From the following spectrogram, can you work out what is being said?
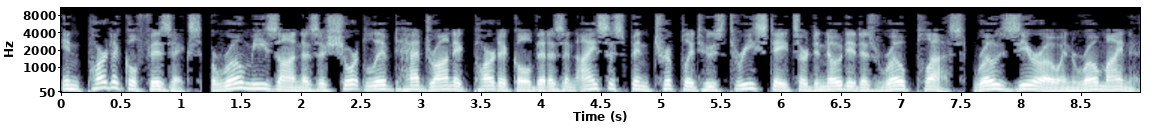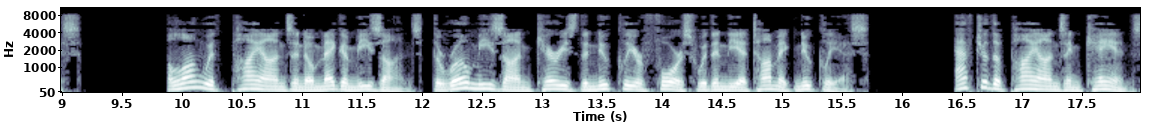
In particle physics, a rho meson is a short-lived hadronic particle that is an isospin triplet whose three states are denoted as ρ+, ρ0 and ρ-. Along with pions and omega mesons, the rho meson carries the nuclear force within the atomic nucleus. After the pions and kaons,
